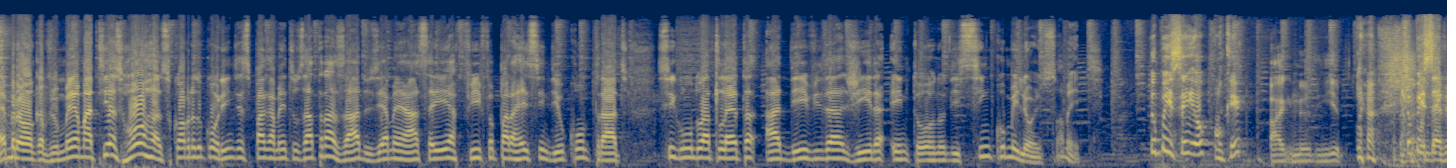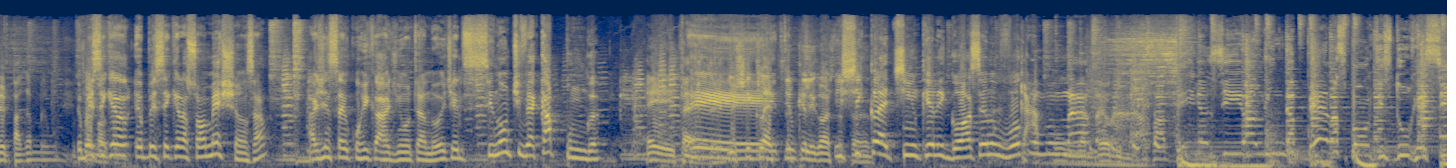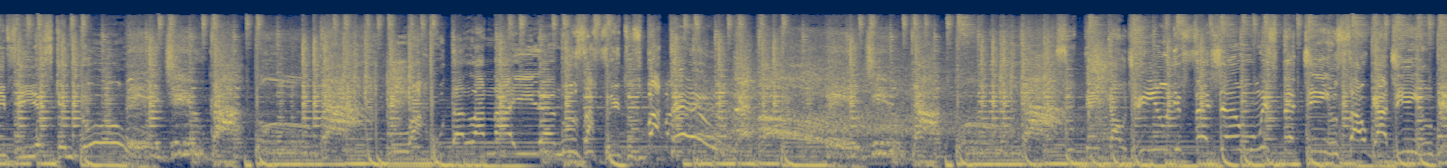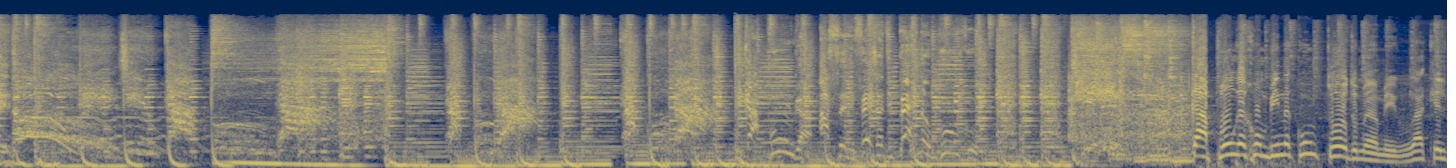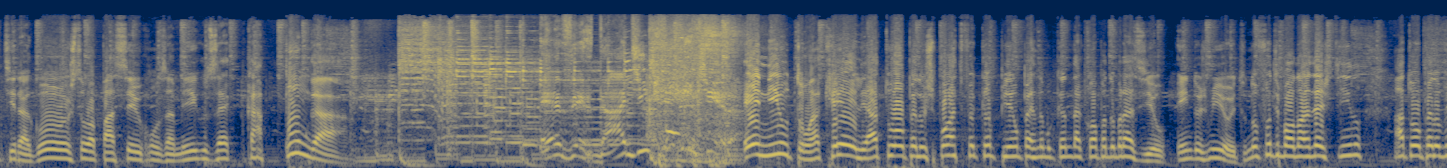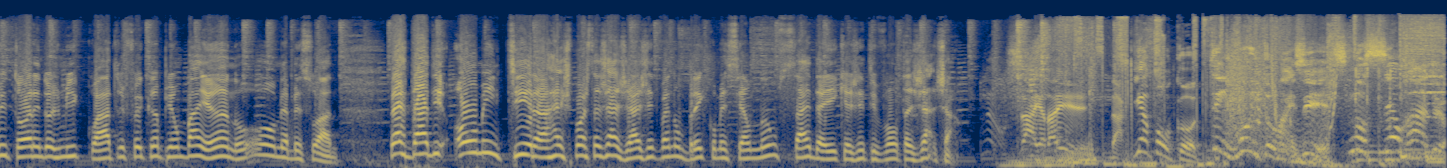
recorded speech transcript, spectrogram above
É bronca, viu? Meia Matias Rojas cobra do Corinthians pagamentos atrasados e ameaça aí a FIFA para rescindir o contrato. Segundo o atleta, a dívida gira em torno de 5 milhões somente. Eu pensei, eu, o quê? Pague meu dinheiro. Eu pensei, Deve pagar meu. eu pensei, que era, eu pensei que era só uma mechan, sabe? A gente saiu com o Ricardinho ontem à noite, ele disse, se não tiver capunga. Eita, e o chicletinho que ele gosta E chicletinho que ele gosta, eu não vou com nada. As aveias de Olinda pelas pontes do Recife esquentou. Pediu capunga. na ilha, nos aflitos, bateu! Pediu capunga. Feijão, um espetinho, salgadinho, bidou! Pediu capunga. Capunga. Capunga. Capunga, a cerveja de Pernambuco. Capunga combina com tudo, meu amigo. Aquele tira-gosto, a passeio com os amigos é capunga. É verdade ou mentira? Enilton, aquele, atuou pelo esporte e foi campeão pernambucano da Copa do Brasil em 2008. No futebol nordestino, atuou pelo Vitória em 2004 e foi campeão baiano. Ô, oh, me abençoado. Verdade ou mentira? A resposta já já. A gente vai num break comercial. Não sai daí que a gente volta já já. Não saia daí. Daqui a pouco tem muito mais isso no seu rádio.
